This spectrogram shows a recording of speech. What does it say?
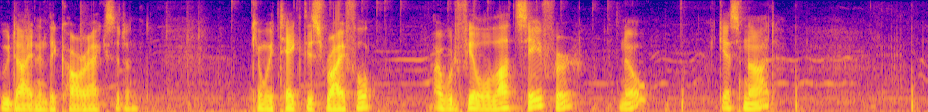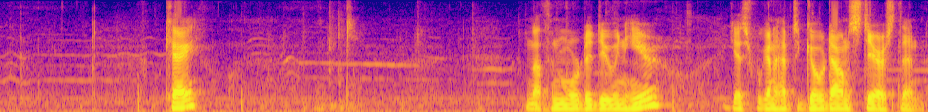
Who died in the car accident. Can we take this rifle? I would feel a lot safer. No? Guess not. Okay. Nothing more to do in here. I guess we're gonna have to go downstairs then.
